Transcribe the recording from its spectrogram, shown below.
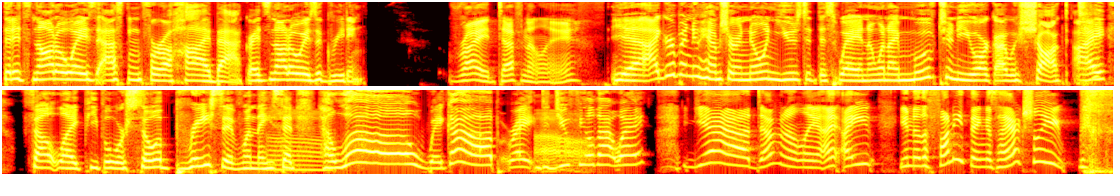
that it's not always asking for a hi back, right? It's not always a greeting. Right, definitely. Yeah, I grew up in New Hampshire and no one used it this way. And when I moved to New York, I was shocked. I felt like people were so abrasive when they said, oh. hello, wake up, right? Did you feel oh. that way? Yeah, definitely. I, I, you know, the funny thing is I actually,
